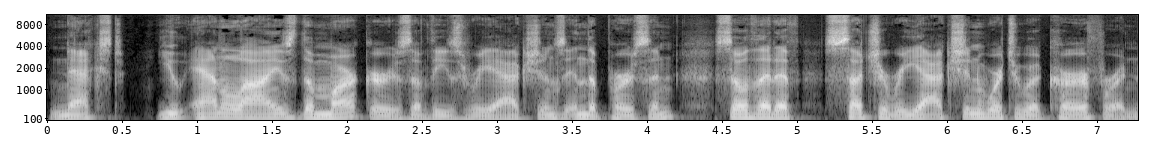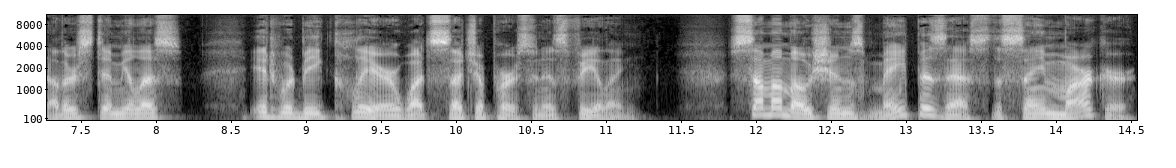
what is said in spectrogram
Next, you analyze the markers of these reactions in the person so that if such a reaction were to occur for another stimulus, it would be clear what such a person is feeling. Some emotions may possess the same marker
